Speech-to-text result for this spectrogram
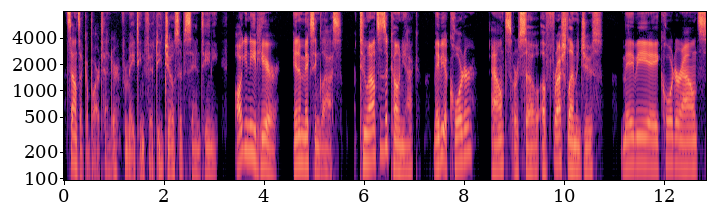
It sounds like a bartender from 1850, Joseph Santini. All you need here in a mixing glass two ounces of cognac, maybe a quarter ounce or so of fresh lemon juice, maybe a quarter ounce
